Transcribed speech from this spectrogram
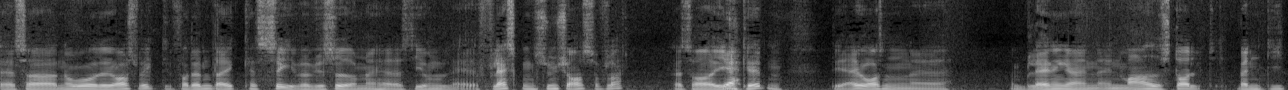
altså nu er det jo også vigtigt for dem, der ikke kan se, hvad vi sidder med her, Steven. Øh, Flasken synes jeg også er flot. Altså Ja. etiketten. Det er jo også en, øh, en blanding af en, en meget stolt bandit,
